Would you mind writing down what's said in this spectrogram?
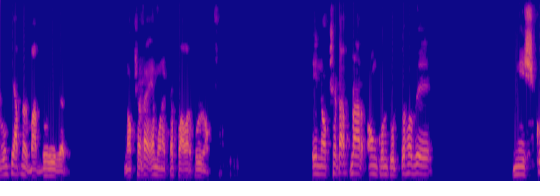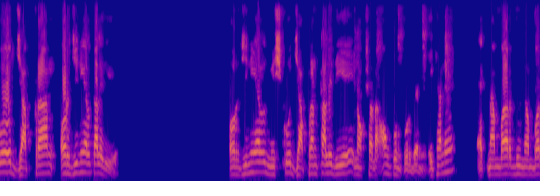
এবং কি আপনার বাধ্য হয়ে যাবে। নকশাটা এমন একটা পাওয়ারফুল নকশা। এই নকশাটা আপনার অঙ্কন করতে হবে মিশকো জাফরান অরিজিনাল কালে দিয়ে। অরিজিনাল মিশকো জাফরান কালে দিয়ে নকশাটা অঙ্কন করবেন। এখানে এক নাম্বার, দুই নাম্বার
